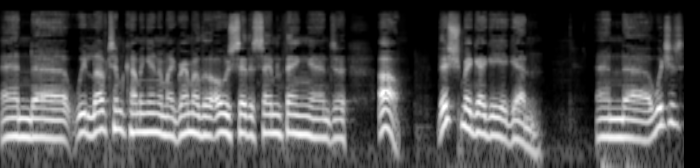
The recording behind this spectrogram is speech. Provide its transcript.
And uh, we loved him coming in, and my grandmother always say the same thing. And uh, oh, this schmigeggy again, and uh, which is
